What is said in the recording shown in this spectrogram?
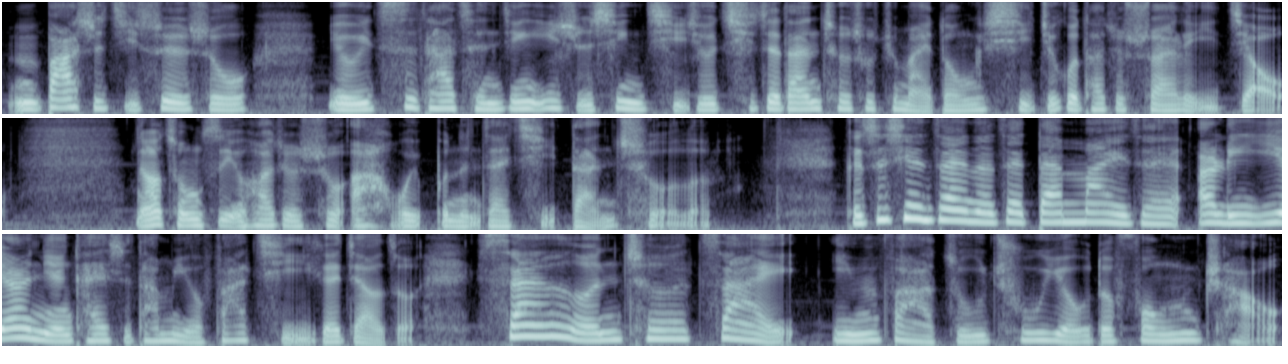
嗯八十几岁的时候，有一次他曾经一时兴起，就骑着单车出去买东西，结果他就摔了一跤，然后从此以后就说啊，我也不能再骑单车了。可是现在呢，在丹麦，在二零一二年开始，他们有发起一个叫做“三轮车载银发族出游”的风潮，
